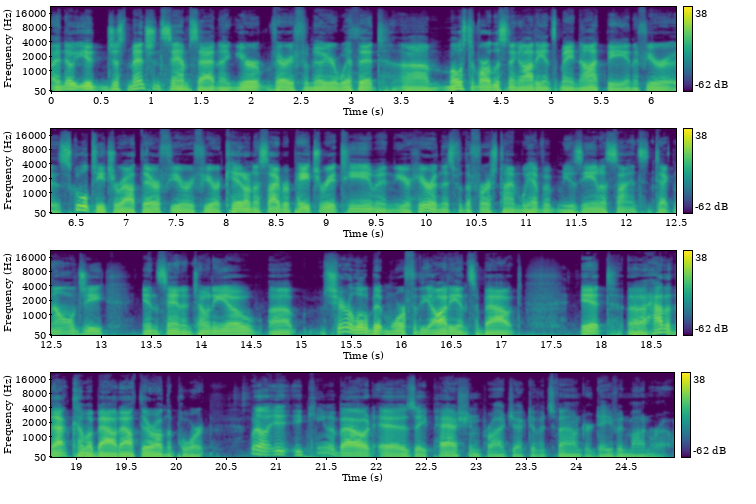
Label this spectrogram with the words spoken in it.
I know you just mentioned SAMSAT, and you're very familiar with it. Um, most of our listening audience may not be, and if you're a school teacher out there, if you're if you're a kid on a Cyber Patriot team and you're hearing this for the first time, we have a Museum of Science and Technology in San Antonio. Uh, share a little bit more for the audience about it. Uh, how did that come about out there on the port? Well, it, it came about as a passion project of its founder, David Monroe.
